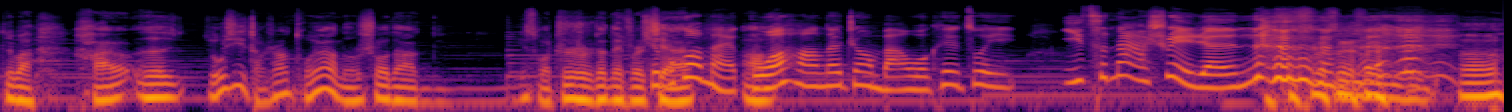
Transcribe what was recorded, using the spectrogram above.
对吧？海呃，游戏厂商同样能收到你你所支持的那份钱。只不过买国行的正版，我可以做一一次纳税人。嗯，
